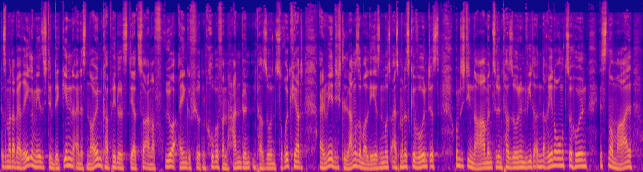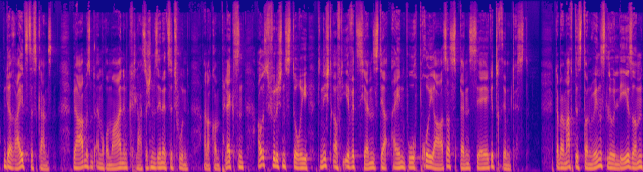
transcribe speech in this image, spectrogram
dass man dabei regelmäßig den Beginn eines neuen Kapitels, der zu einer früher eingeführten Gruppe von handelnden Personen zurückkehrt, ein wenig langsamer lesen muss, als man es gewohnt ist, um sich die Namen zu den Personen wieder in Erinnerung zu holen, ist normal und der Reiz des Ganzen. Wir haben es mit einem Roman im klassischen Sinne zu tun, einer komplexen, ausführlichen Story, die nicht auf die Effizienz der ein Buch pro Jahr Suspense-Serie getrimmt ist. Dabei macht es Don Winslow Lesern,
